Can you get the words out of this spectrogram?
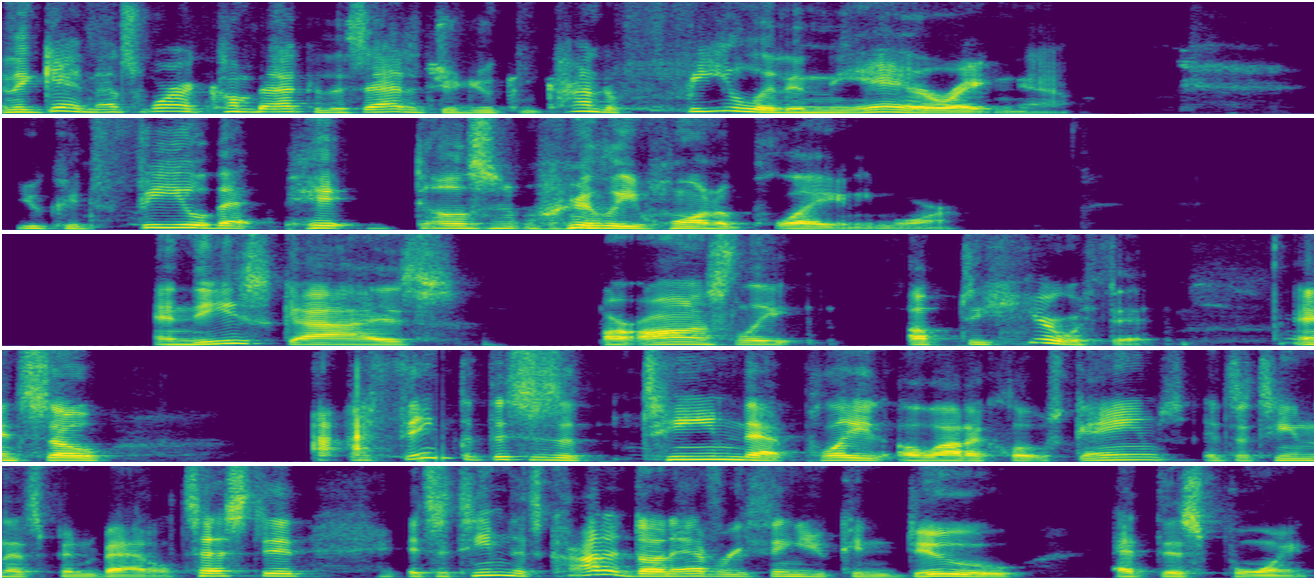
And again, that's where I come back to this attitude. You can kind of feel it in the air right now you can feel that Pitt doesn't really want to play anymore. And these guys are honestly up to here with it. And so I think that this is a team that played a lot of close games. It's a team that's been battle tested. It's a team that's kind of done everything you can do at this point.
